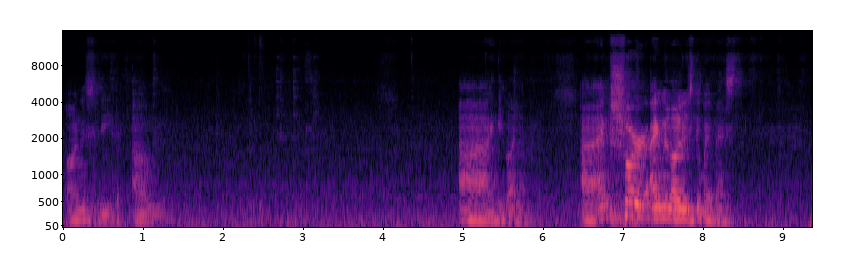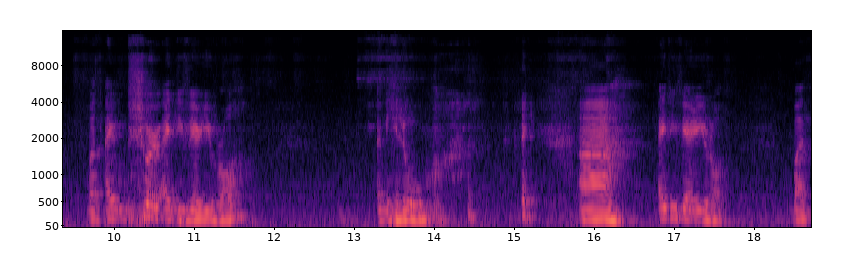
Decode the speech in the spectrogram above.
Honestly, um, ah, hindi ko alam. Ah, I'm sure I will always do my best. But I'm sure I'd be very raw. I mean, hello. uh, I'd be very raw. But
